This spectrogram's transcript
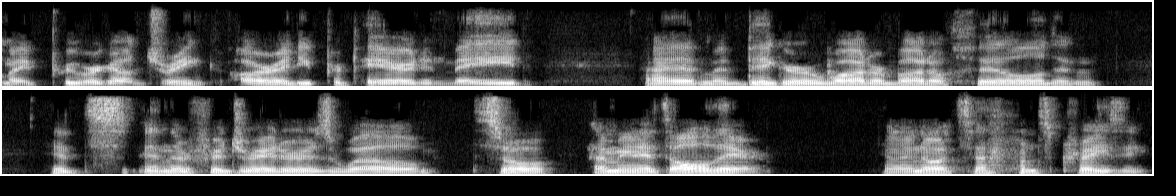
my pre-workout drink already prepared and made. I have my bigger water bottle filled, and it's in the refrigerator as well. So, I mean, it's all there. And I know it sounds crazy,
